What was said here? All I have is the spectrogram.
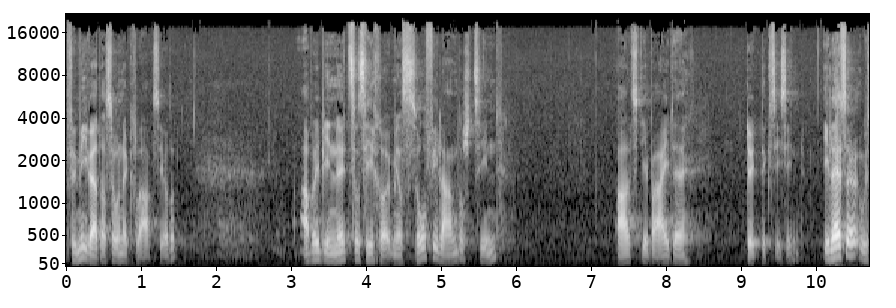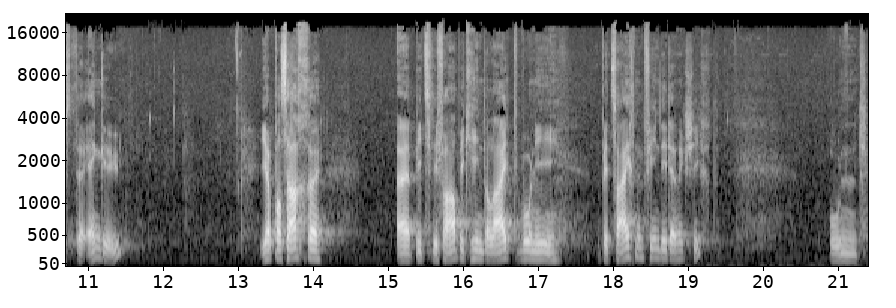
für mich wäre das so nicht klar gewesen, oder? Aber ich bin nicht so sicher, ob wir so viel anders sind, als die beiden dort sind. Ich lese aus der NGÜ. Ich habe ein paar Sachen ein bisschen farbig hinterlegt, die ich bezeichnend finde in dieser Geschichte. Und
